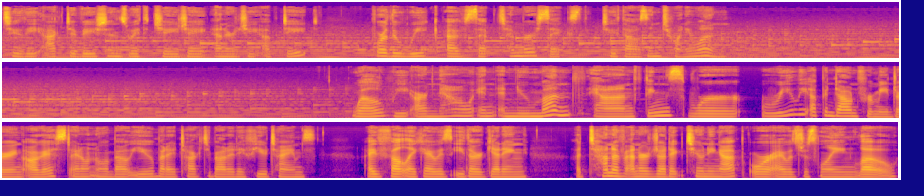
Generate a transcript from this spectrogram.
to the Activations with JJ Energy Update for the week of September 6th, 2021. Well, we are now in a new month, and things were really up and down for me during August. I don't know about you, but I talked about it a few times. I felt like I was either getting a ton of energetic tuning up or I was just laying low.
